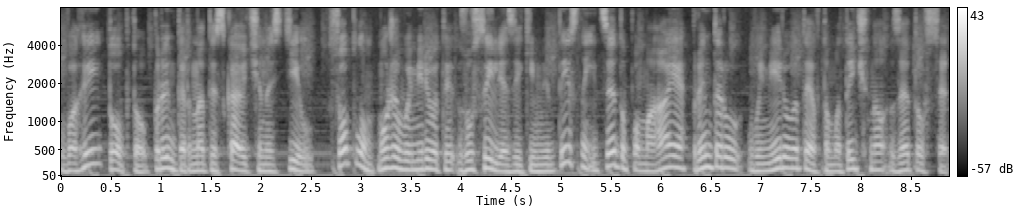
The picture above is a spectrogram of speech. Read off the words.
ваги. Тобто принтер, натискаючи на стіл соплом, може вимірювати зусилля, з яким він тисне, і це допомагає принтеру вимірювати автоматично Z-offset.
